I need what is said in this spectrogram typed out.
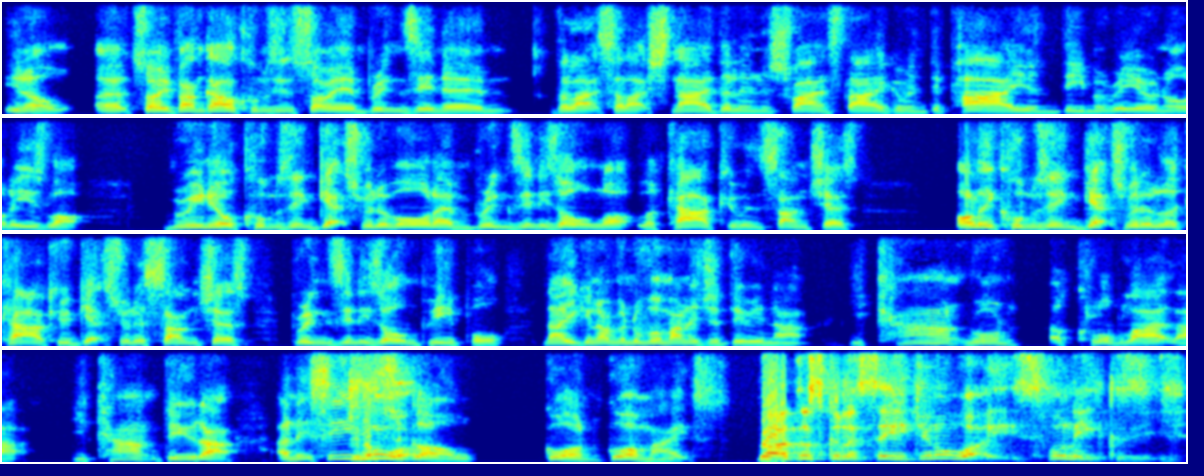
You know, uh, sorry, Van Gaal comes in, sorry, and brings in um, the likes of like Schneiderlin and Schweinsteiger and Depay and Di Maria and all these lot. Mourinho comes in, gets rid of all them, brings in his own lot, Lukaku and Sanchez. Ole comes in, gets rid of Lukaku, gets rid of Sanchez, brings in his own people. Now you can have another manager doing that. You can't run a club like that. You can't do that. And it's easy you know to go. Go on, go on, Mike. No, I'm just gonna say, do you know what? It's funny because,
